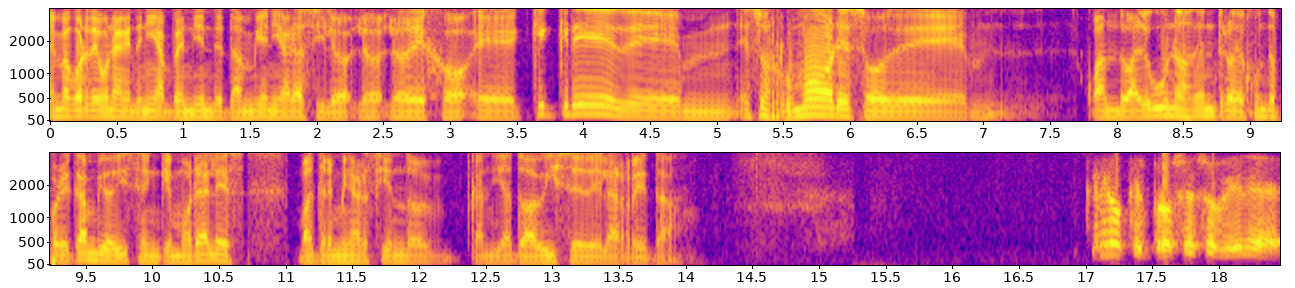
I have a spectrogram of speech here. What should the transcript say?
Ahí me acordé de una que tenía pendiente también y ahora sí lo, dejo. Eh, ¿Qué cree de mm, esos rumores o de mm, cuando algunos dentro de Juntos por el Cambio dicen que Morales va a terminar siendo candidato a vice de la reta? Creo que el proceso viene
